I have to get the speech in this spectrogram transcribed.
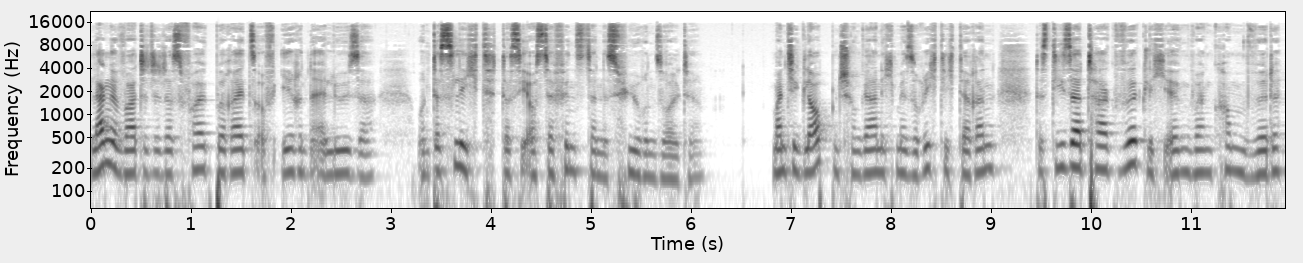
Lange wartete das Volk bereits auf ihren Erlöser und das Licht, das sie aus der Finsternis führen sollte. Manche glaubten schon gar nicht mehr so richtig daran, dass dieser Tag wirklich irgendwann kommen würde,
